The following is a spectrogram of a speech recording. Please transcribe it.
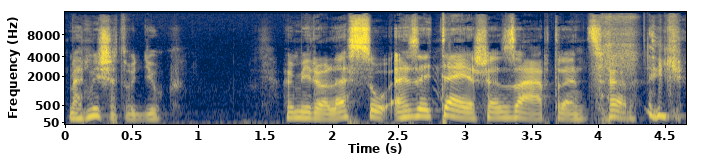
Mert mi se tudjuk, hogy miről lesz szó. Ez egy teljesen zárt rendszer. Igen.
